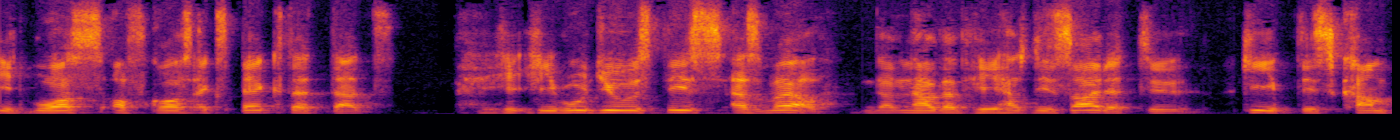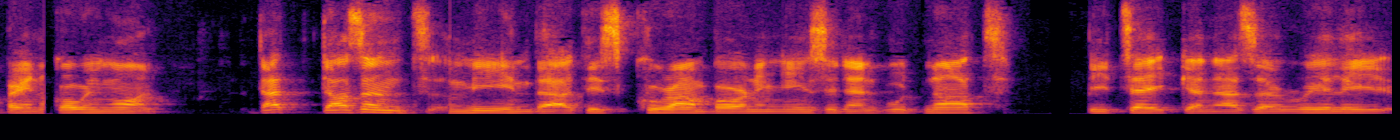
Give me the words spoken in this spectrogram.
it was, of course, expected that he, he would use this as well now that he has decided to keep this campaign going on. That doesn't mean that this Quran burning incident would not be taken as a really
